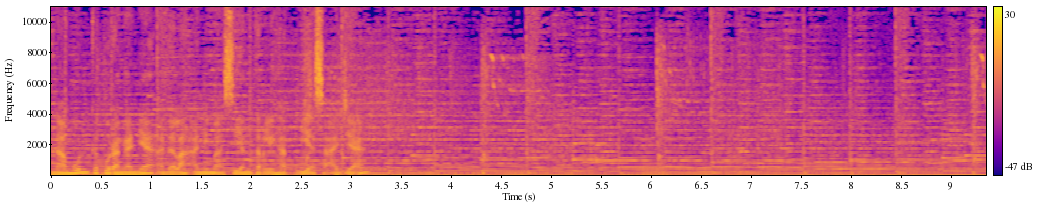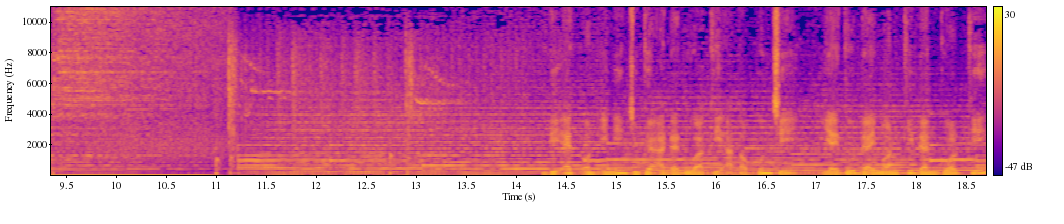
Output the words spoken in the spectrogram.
Namun kekurangannya adalah animasi yang terlihat biasa aja, Di add-on ini juga ada dua key atau kunci, yaitu Diamond Key dan Gold Key.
